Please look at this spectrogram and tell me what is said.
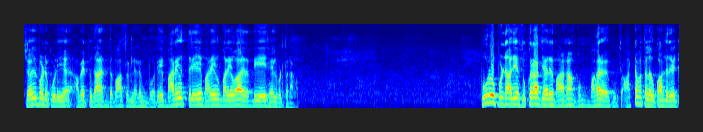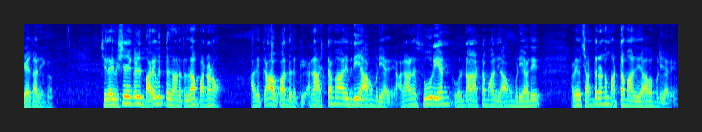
செயல்படக்கூடிய அமைப்பு தான் இந்த மாதத்தில் நடக்கும்போது மறைவத்திலேயே மறைவு மறைவாக இருந்தே செயல்படுத்துகிறாங்க பூர்வ புண்ணாதிய சுக்கராச்சாரிய மகா மகர அட்டமத்தில் உட்கார்ந்துருக்க கேட்காதீங்க. சில விஷயங்கள் மறைவுத்த தானத்தில் தான் பண்ணணும். அதுக்காக உட்காந்துருக்கு ஆனால் அஷ்டமாதிபதியே ஆக முடியாது. அதனால் சூரியன் ஒரு நாள் அட்டமாதிபதி ஆக முடியாது. அதே சந்திரனும் அட்டமாதிபதி ஆக முடியாது.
